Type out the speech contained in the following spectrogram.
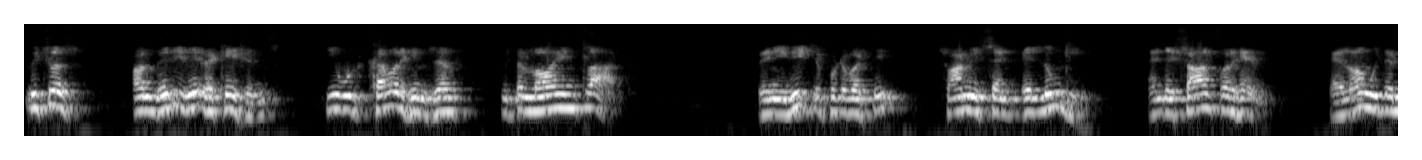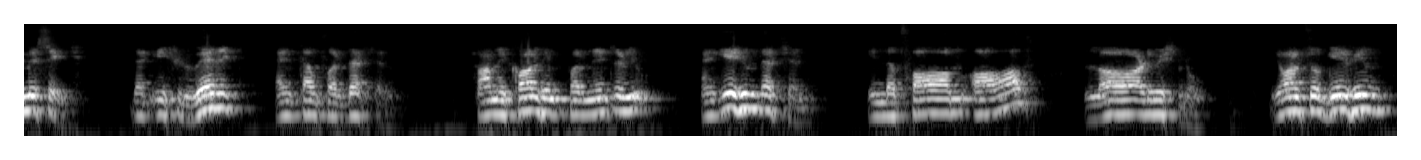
which was on very rare occasions, he would cover himself with a loin cloth. When he reached Puttaparthi, Swami sent a lungi and a shawl for him, along with a message that he should wear it and come for darshan. Swami called him for an interview and gave him darshan in the form of Lord Vishnu. He also gave him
